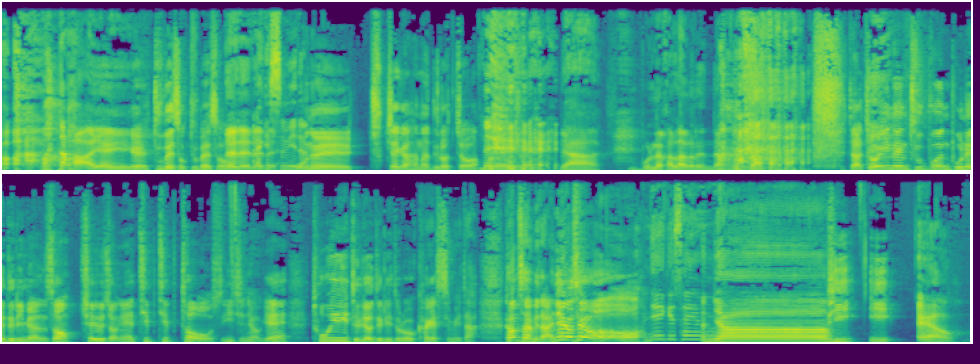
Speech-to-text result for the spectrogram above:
아, 예, 예. 예. 예, 두 배속 두 배속. 네네네. 알겠습니다. 오늘 축제가 하나 늘었죠. 네. 야, 몰래 갈라 그랬는데 안. 자, 저희는 두 분 보내드리면서 최유정의 팁팁토스, 이진혁의 토이 들려드리도록 하겠습니다. 감사합니다. 안녕히 가세요! 안녕히 계세요. 안녕. P-E-L.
